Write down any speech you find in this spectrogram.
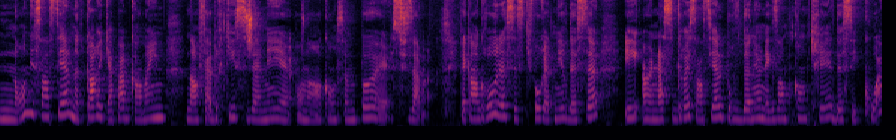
non essentiels, notre corps est capable quand même d'en fabriquer si jamais euh, on n'en consomme pas euh, suffisamment. Fait qu'en gros, là, c'est ce qu'il faut retenir de ça. Et un acide gras essentiel, pour vous donner un exemple concret de c'est quoi,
